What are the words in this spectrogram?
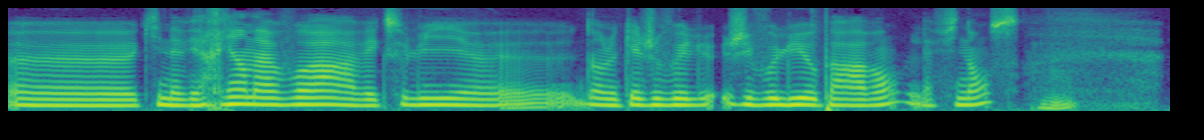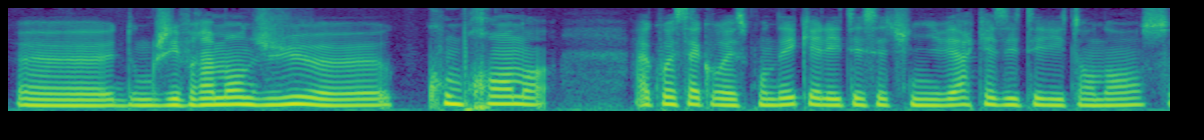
euh, qui n'avait rien à voir avec celui euh, dans lequel j'évoluais auparavant, la finance. Mmh. donc j'ai vraiment dû comprendre à quoi ça correspondait, quel était cet univers, quelles étaient les tendances.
